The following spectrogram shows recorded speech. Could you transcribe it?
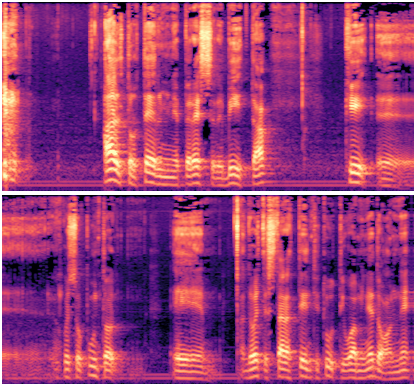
Altro termine per essere beta, che eh, a questo punto eh, dovete stare attenti tutti, uomini e donne,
